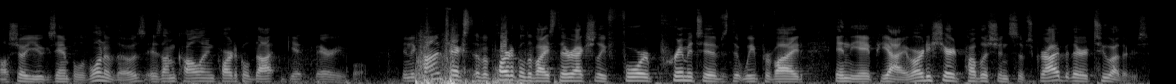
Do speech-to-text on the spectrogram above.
I'll show you example of one of those, is I'm calling particle.getVariable. In the context of a particle device, there are actually four primitives that we provide in the API. I've already shared publish and subscribe, but there are two others,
